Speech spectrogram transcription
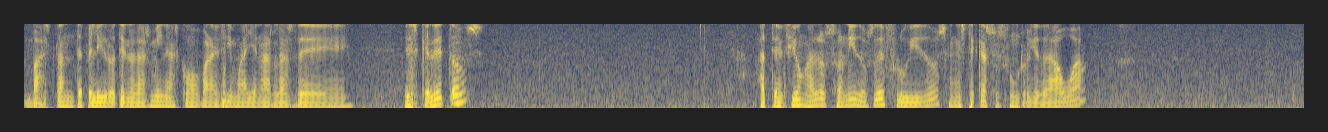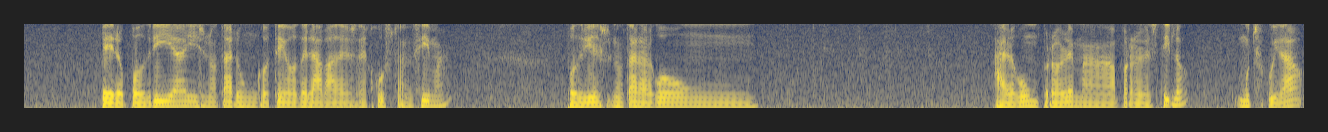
Bastante peligro tienen las minas como para encima llenarlas de esqueletos. Atención a los sonidos de fluidos, en este caso es un río de agua. Pero podríais notar un goteo de lava desde justo encima podríais notar algún algún problema por el estilo. Mucho cuidado.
